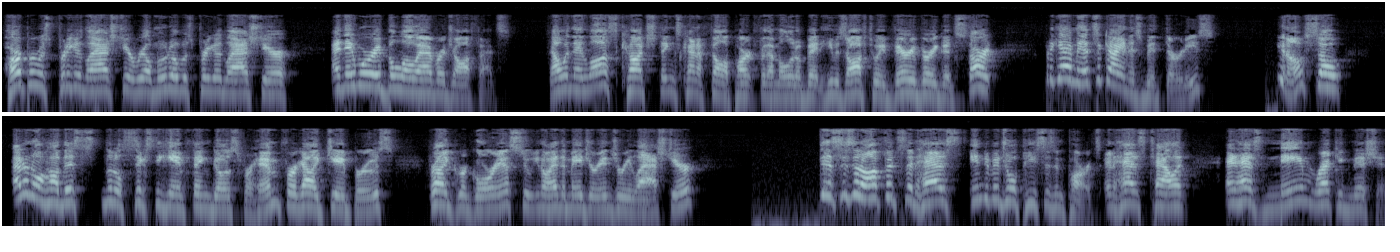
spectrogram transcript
Harper was pretty good last year. Realmuto was pretty good last year. And they were a below average offense. Now, when they lost Kutch, things kind of fell apart for them a little bit. He was off to a very, very good start. But again, I mean, that's a guy in his mid 30s. You know, so I don't know how this little 60 game thing goes for him, for a guy like Jay Bruce, for like Gregorius, who, you know, had the major injury last year this is an offense that has individual pieces and parts and has talent and has name recognition.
